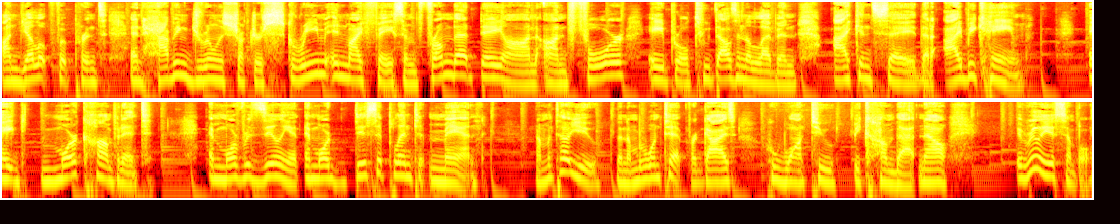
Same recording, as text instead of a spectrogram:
on yellow footprints and having drill instructors scream in my face. And from that day on, on 4 April 2011, I can say that I became a more confident and more resilient and more disciplined man. I'm gonna tell you the number one tip for guys who want to become that. Now, it really is simple.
